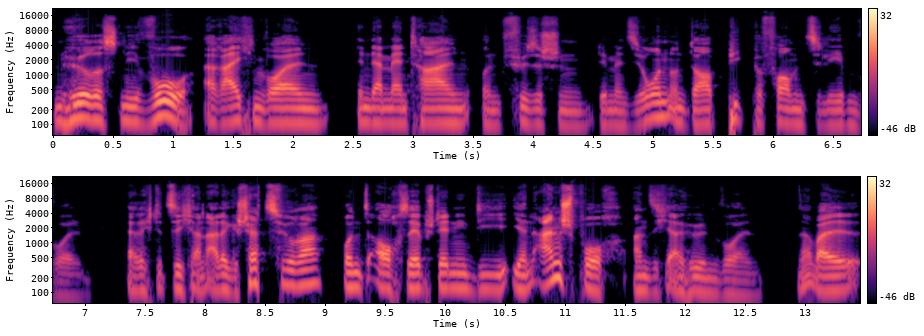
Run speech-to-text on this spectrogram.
ein höheres Niveau erreichen wollen in der mentalen und physischen Dimension und dort Peak Performance leben wollen. Er richtet sich an alle Geschäftsführer und auch Selbstständigen, die ihren Anspruch an sich erhöhen wollen. Ne, weil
